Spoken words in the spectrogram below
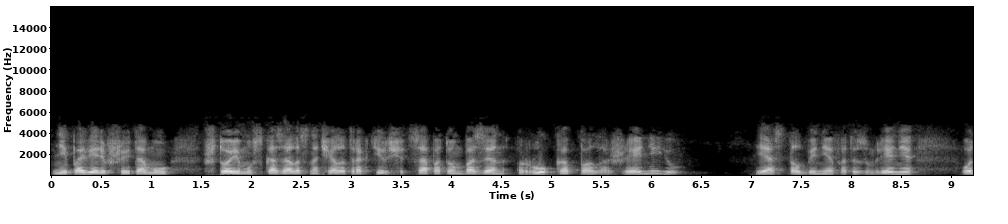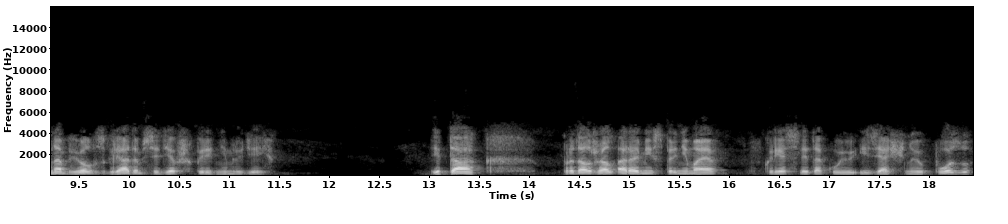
не поверивший тому, что ему сказала сначала трактирщица, а потом Базен. «Рукоположению?» И, остолбенев от изумления, он обвел взглядом сидевших перед ним людей. «Итак», — продолжал Арамис, принимая в кресле такую изящную позу,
